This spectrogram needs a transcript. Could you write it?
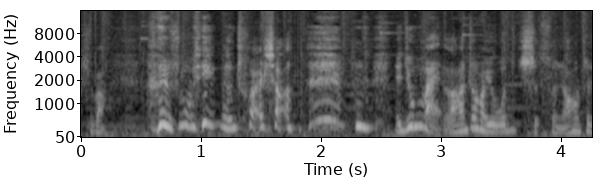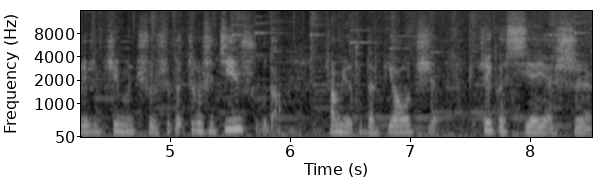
是吧？说不定能穿上，也就买了，正好有我的尺寸。然后这里是 Jimmy Choo，是个这个是金属的，上面有它的标志。这个鞋也是，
